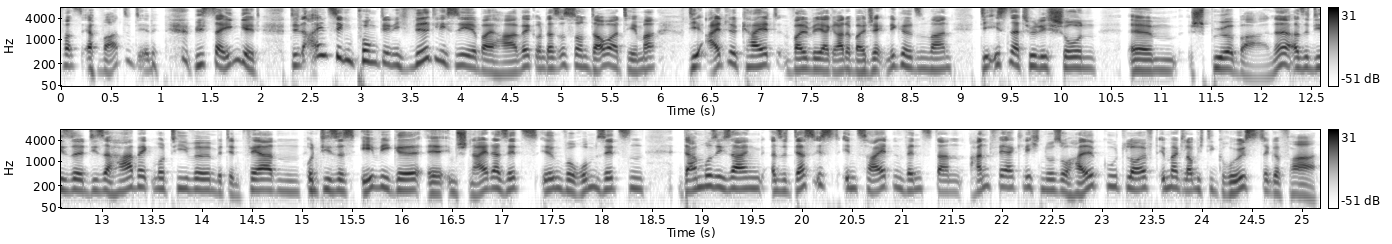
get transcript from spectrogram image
was erwartet ihr denn, wie es da hingeht? Den einzigen Punkt, den ich wirklich sehe bei Habeck, und das ist so ein Dauerthema, die Eitelkeit, weil wir ja gerade bei Jack Nicholson waren, die ist natürlich schon ähm, spürbar. Ne? Also diese, diese Habeck-Motive mit den Pferden und dieses ewige äh, im Schneidersitz irgendwo rumsitzen, da muss ich sagen, also das ist in Zeiten, wenn es dann handwerklich nur so halb gut läuft, immer, glaube ich, die größte Gefahr,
